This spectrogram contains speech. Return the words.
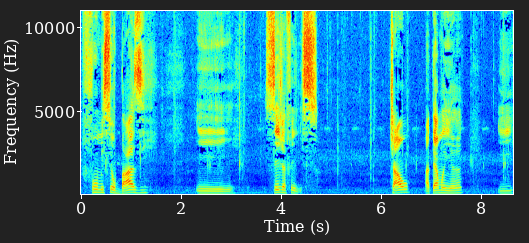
fume seu base e seja feliz. Tchau, até amanhã e.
